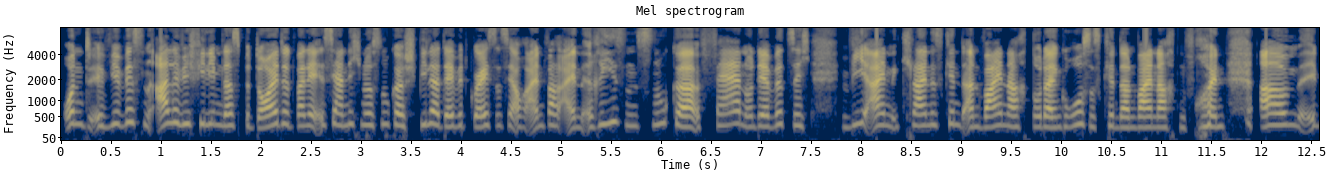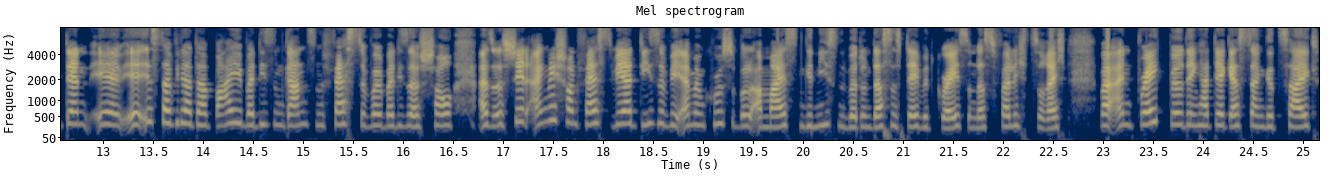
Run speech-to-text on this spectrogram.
Und wir wissen alle, wie viel ihm das bedeutet, weil er ist ja nicht nur Snooker-Spieler. David Grace ist ja auch einfach ein riesen Snooker-Fan und er wird sich wie ein kleines Kind an Weihnachten oder ein großes Kind an Weihnachten freuen. Ähm, denn er, er ist da wieder dabei bei diesem ganzen Festival, bei dieser Show. Also es steht eigentlich schon fest, wer diese WM im Crucible am meisten genießen wird und das ist David Grace und das völlig zu Recht, weil ein Breakbuilding hat ja gestern gezeigt,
